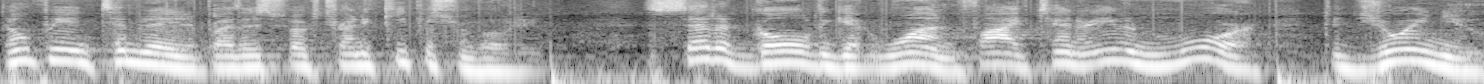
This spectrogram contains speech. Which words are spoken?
Don't be intimidated by those folks trying to keep us from voting. Set a goal to get one, five, ten, or even more to join you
